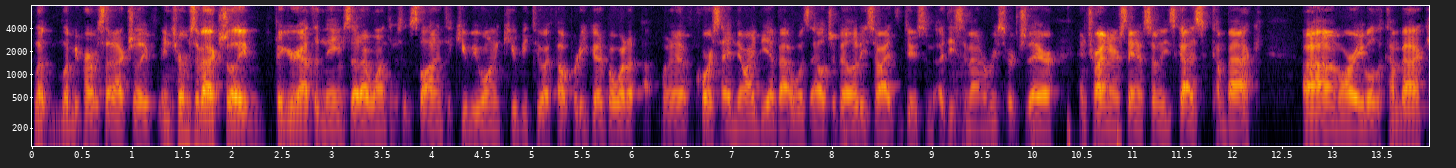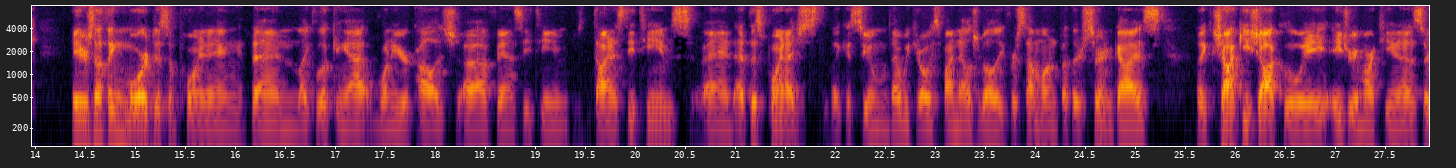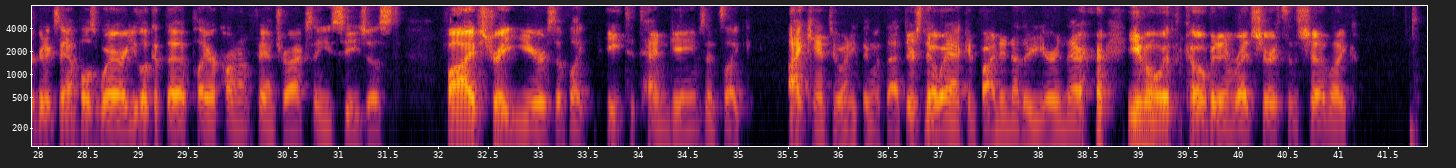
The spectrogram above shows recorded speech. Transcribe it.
let, let me preface that actually. In terms of actually figuring out the names that I wanted to slot into QB1 and QB2, I felt pretty good. But what, what I, of course I had no idea about was eligibility. So I had to do some a decent amount of research there and try and understand if some of these guys come back, um, are able to come back. There's nothing more disappointing than like looking at one of your college uh, fantasy team, dynasty teams. And at this point, I just like assume that we could always find eligibility for someone. But there's certain guys like Shocky Jacques-Louis, Adrian Martinez are good examples where you look at the player card on Fantrax and you see just five straight years of like eight to 10 games. And it's like, I can't do anything with that. There's no way I can find another year in there, even with COVID and red shirts and shit. Like,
